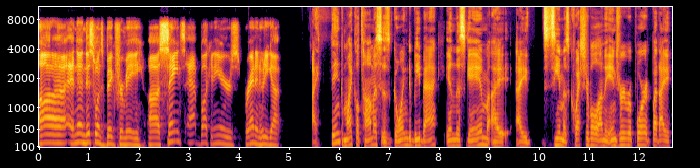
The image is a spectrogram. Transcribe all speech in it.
Uh, and then this one's big for me. Uh, Saints at Buccaneers. Brandon, who do you got? I think Michael Thomas is going to be back in this game. I I see him as questionable on the injury report, but I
